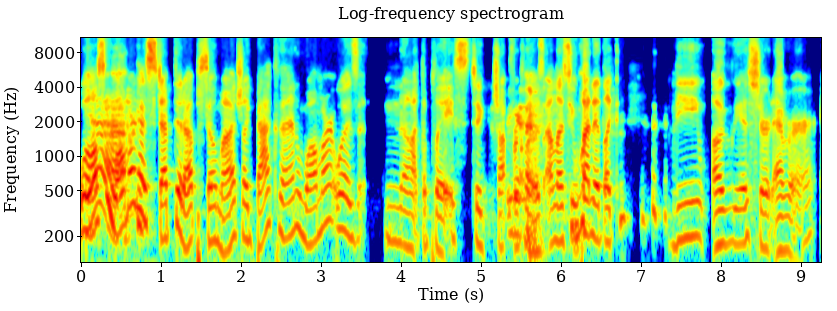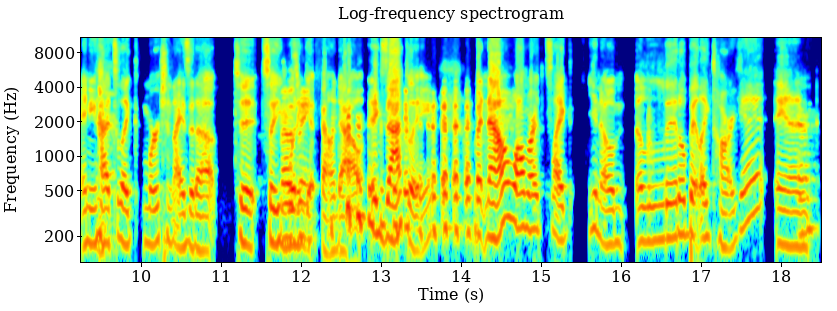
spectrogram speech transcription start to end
Well, yeah. also Walmart has stepped it up so much. Like back then, Walmart was not the place to shop for yeah. clothes unless you wanted like the ugliest shirt ever and you had to like merchandise it up to so you wouldn't me. get found out. exactly. but now Walmart's like, you know, a little bit like Target and yeah.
